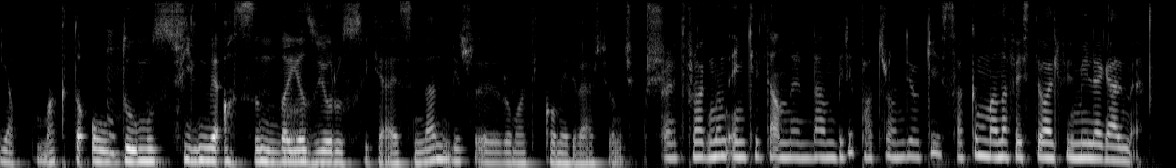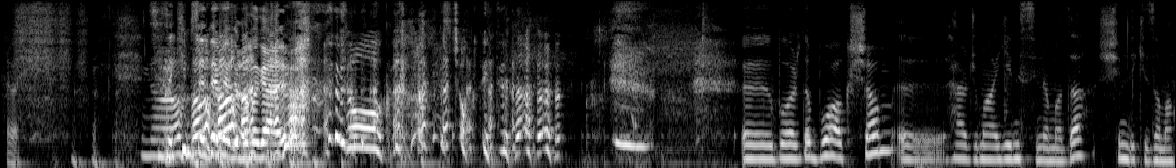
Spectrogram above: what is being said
yapmakta olduğumuz filmi aslında yazıyoruz hikayesinden bir e, romantik komedi versiyonu çıkmış. Evet fragmanın en kilit anlarından biri patron diyor ki sakın bana festival filmiyle gelme. Evet. Size kimse demedi bunu galiba. çok. çok dedi. Ee, bu arada bu akşam e, her cuma yeni sinemada Şimdiki Zaman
